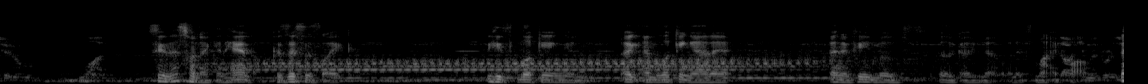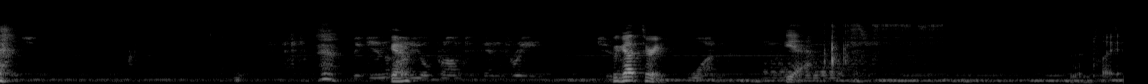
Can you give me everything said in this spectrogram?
two, one. See, this one I can handle. Because this is like. He's looking and. I, I'm looking at it. And if he moves, like, I know, and it's my fault. Document results. Begin Get him? audio prompt in three, two, We got three. one. Yeah. And then play it.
